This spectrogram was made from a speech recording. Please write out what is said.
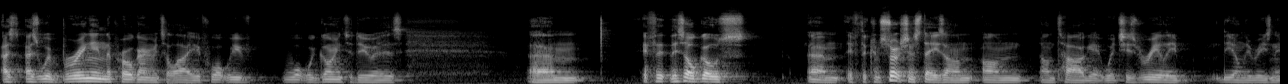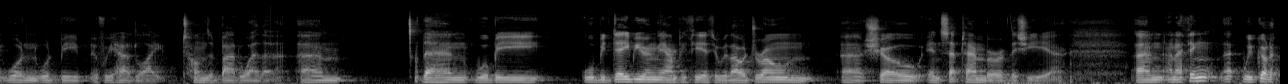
as, as we're bringing the programming to life, what we've, what we're going to do is, um, if this all goes, um, if the construction stays on on on target, which is really the only reason it wouldn't would be if we had like tons of bad weather. Um, then we'll be we'll be debuting the amphitheater with our drone uh, show in September of this year, and and I think we've got a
